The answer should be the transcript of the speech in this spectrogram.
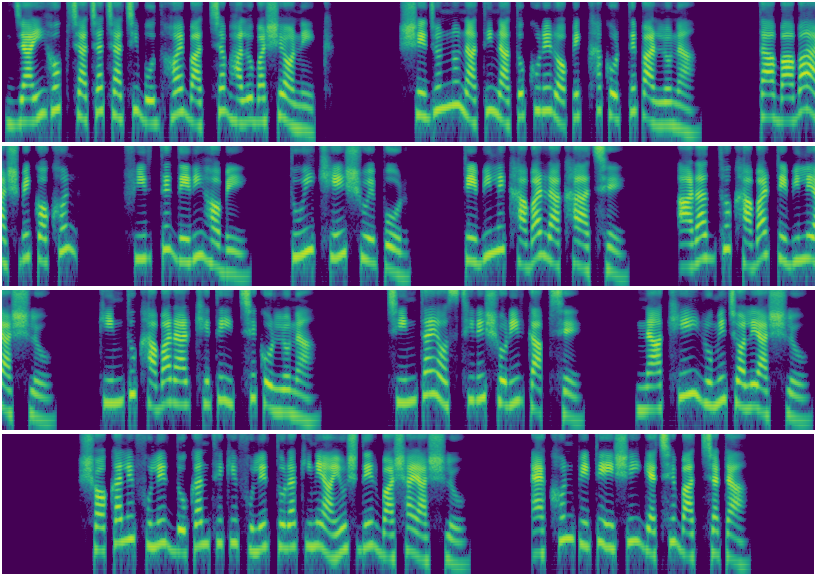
যাই হোক চাচা, চাচি বোধহয় বাচ্চা ভালোবাসে অনেক। সেজন্য নাতি নাতকুরের অপেক্ষা করতে পারল না। তা বাবা আসবে কখন? ফিরতে দেরি হবে। তুই খেয়ে শুয়ে পড়। টেবিলে খাবার রাখা আছে। আরাধ্য খাবার টেবিলে আসলো। কিন্তু খাবার আর খেতে ইচ্ছে করল না। চিন্তায় অস্থিরে শরীর কাঁপছে। না খেয়েই রুমে চলে আসলো। সকালে ফুলের দোকান থেকে ফুলের তোরা কিনে আয়ুষদের বাসায় আসলো। এখন পেটে এসেই গেছে বাচ্চাটা।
